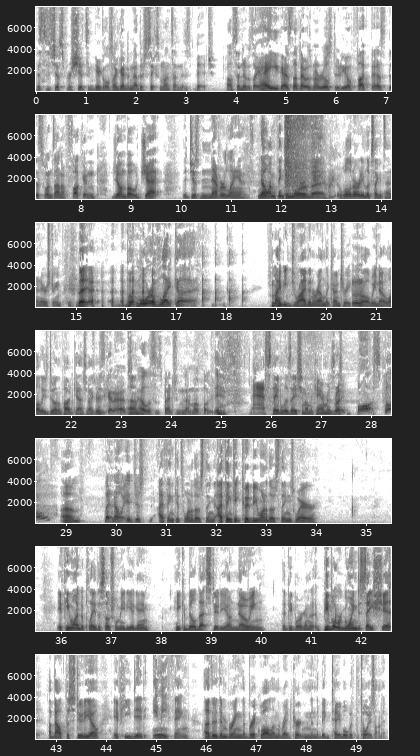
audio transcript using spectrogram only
This is just for shits and giggles. I got another six months on this bitch. All of a sudden it was like, hey, you guys thought that was my real studio? Fuck this. This one's on a fucking jumbo jet that just never lands. No, I'm thinking more of a. Well, it already looks like it's on an airstream, but but more of like uh he might be driving around the country Mm. for all we know while he's doing the podcast back there. He's got to have some hella suspension in that motherfucker. Nah, stabilization on the cameras is Right. boss. Balls. Um, but no, it just I think it's one of those things. I think it could be one of those things where if he wanted to play the social media game, he could build that studio knowing that people are going to people were going to say shit about the studio if he did anything other than bring the brick wall and the red curtain and the big table with the toys on it.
